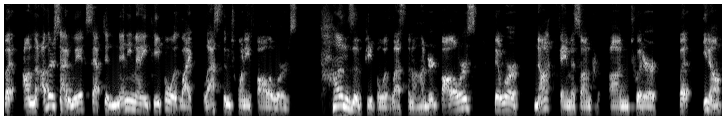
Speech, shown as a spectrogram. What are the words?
But on the other side, we accepted many, many people with like less than 20 followers, tons of people with less than 100 followers that were not famous on on Twitter, but you know,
